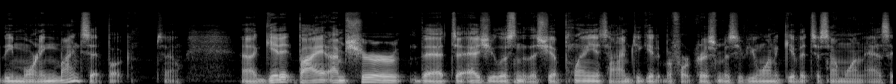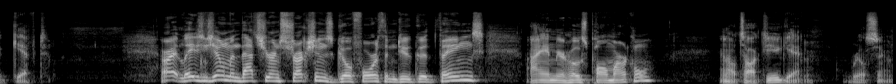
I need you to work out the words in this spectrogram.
the Morning Mindset book. So uh, get it, buy it. I'm sure that uh, as you listen to this, you have plenty of time to get it before Christmas if you want to give it to someone as a gift. All right, ladies and gentlemen, that's your instructions. Go forth and do good things. I am your host, Paul Markel, and I'll talk to you again real soon.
